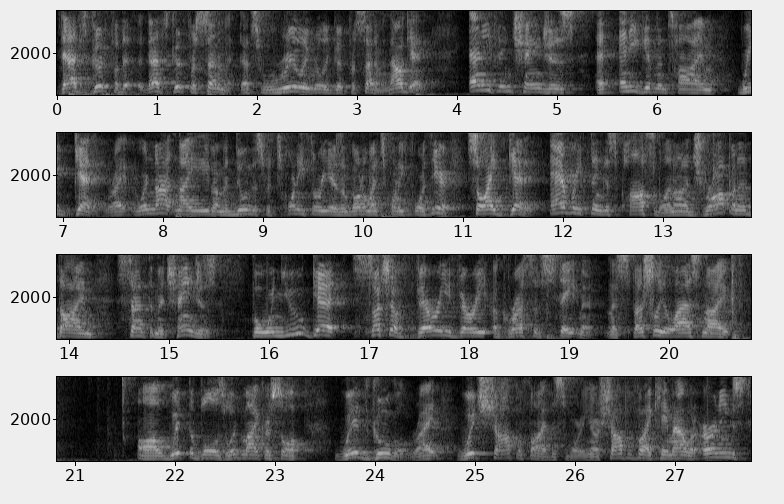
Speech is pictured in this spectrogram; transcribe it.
that's good for the that's good for sentiment. That's really, really good for sentiment. Now again, anything changes at any given time. We get it, right? We're not naive. I've been doing this for 23 years. I'm going to my 24th year. So I get it. Everything is possible. And on a drop in a dime, sentiment changes. But when you get such a very, very aggressive statement, especially last night uh, with the Bulls, with Microsoft, with Google, right? With Shopify this morning. You know, Shopify came out with earnings.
